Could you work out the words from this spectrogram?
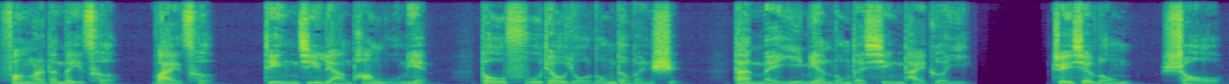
方耳的内侧、外侧。顶及两旁五面都浮雕有龙的纹饰，但每一面龙的形态各异。这些龙首、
